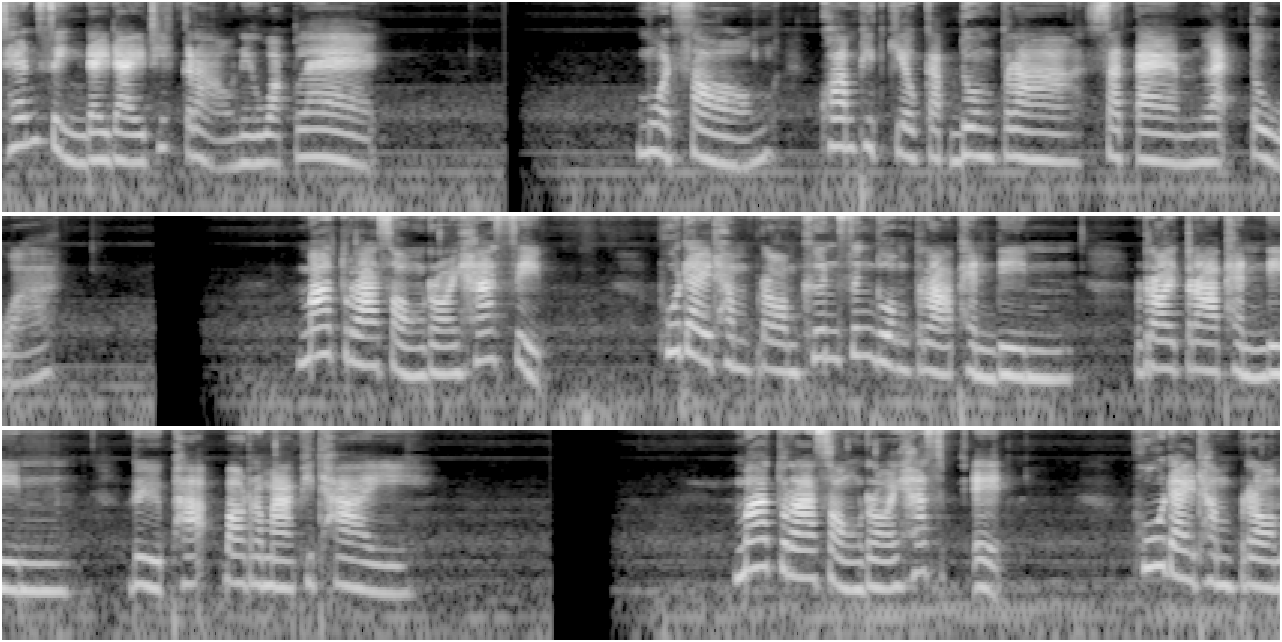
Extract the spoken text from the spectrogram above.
เช่นสิ่งใด ๆ ที่กล่าวในวรรคแรก หมวด 2 ความผิดเกี่ยวกับดวงตรา สแตม์และตั๋ว มาตรา 250 ผู้ใดทำปลอมขึ้นซึ่งดวงตราแผ่นดิน รอยตราแผ่นดิน หรือพระปรมาภิไธยมาตรา 251 ผู้ใดทำปลอม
